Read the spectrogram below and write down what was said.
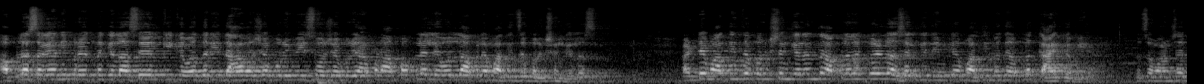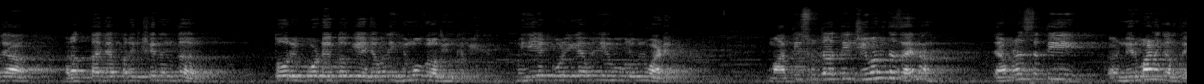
आपल्या सगळ्यांनी प्रयत्न केला असेल की केव्हा तरी दहा वर्षापूर्वी वीस वर्षापूर्वी आपण आपापल्या लेवलला आपल्या मातीचं परीक्षण केलं असेल. आणि ते मातीचं परीक्षण केल्यानंतर आपल्याला कळलं असेल की नेमक्या मातीमध्ये आपलं काय कमी आहे. जसं माणसाच्या रक्ताच्या परीक्षेनंतर तो रिपोर्ट येतो की याच्यामध्ये हिमोग्लोबिन कमी आहे. मग ही एक गोळी घ्या म्हणजे हिमोग्लोबिन वाढेल. मातीसुद्धा ती जिवंतच आहे ना. त्यामुळेच ती निर्माण करते.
